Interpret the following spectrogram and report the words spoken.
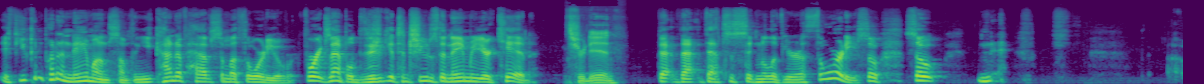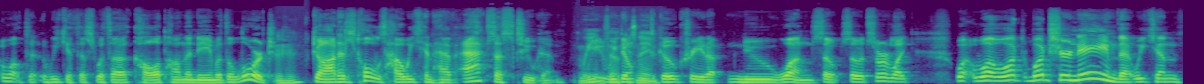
if you can put a name on something, you kind of have some authority over it. For example, did you get to choose the name of your kid? sure did. That that that's a signal of your authority. So so. n- Well, th- we get this with a call upon the name of the Lord. God has told us how we can have access to Him. We We, we, don't need to go create a new one. So, so it's sort of like, what, what, what, what's your name that we can,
